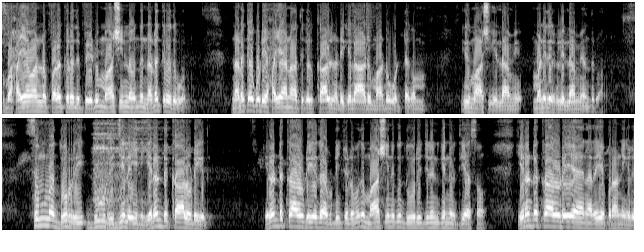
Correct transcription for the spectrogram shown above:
அப்போ ஹயவானில் பறக்கிறது போயிடும். மாஷினில் வந்து நடக்கிறது வரும். நடக்கக்கூடிய ஹயானாத்துகள் கால்நடைகள் ஆடு மாடு ஒட்டகம் இது மாஷி எல்லாமே மனிதர்கள் எல்லாமே வந்துடுவாங்க சும்ம துர்ரி தூ ரிஜிலைன் இரண்டு காலுடையது. இரண்டு காலுடையது அப்படின்னு சொல்லும்போது மாஷினுக்கும் தூ ரிஜிலனுக்கும் என்ன வித்தியாசம்? இரண்டு காலுடைய நிறைய பிராணிகள்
